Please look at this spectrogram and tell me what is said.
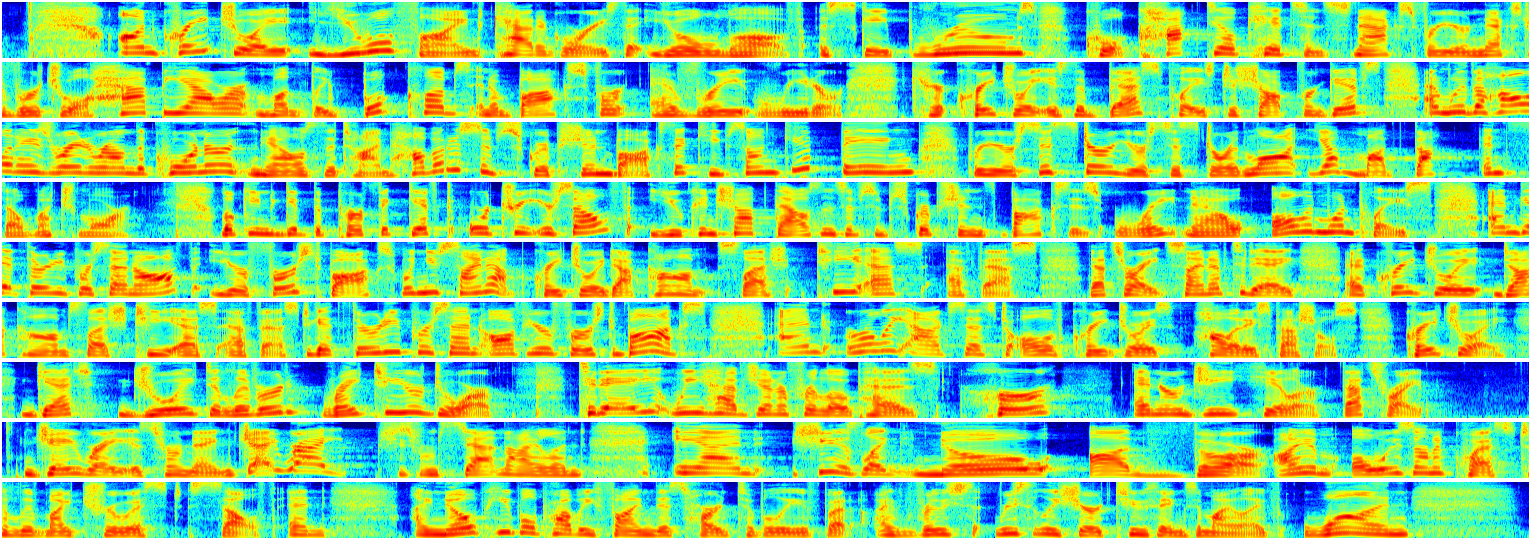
On Cratejoy, you will find categories that you'll love escape rooms, cool cocktail kits and snacks for your next virtual happy hour, monthly book clubs in a box for every reader. Cratejoy is the best place to shop for gifts. And with the holidays right around the corner, now's the time. How about a subscription box that keeps on giving for your sister, your sister in law, your mother, and so much more. Looking to give the perfect gift or treat yourself? You can shop thousands of subscriptions boxes right now, all in one place, and get 30% off your first box when you sign up. Cratejoy.com slash TSFS. That's right. Sign up today at cratejoy.com slash TSFS to get 30% off your first box and early access to all of Cratejoy's holiday specials. Cratejoy. Get joy delivered right to your door. Today, we have Jennifer Lopez, her energy healer. That's right. Jae Rae is her name. Jae Rae. She's from Staten Island. And she is like no other. I am always on a quest to live my truest self. And I know people probably find this hard to believe, but I've recently shared two things in my life. One,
